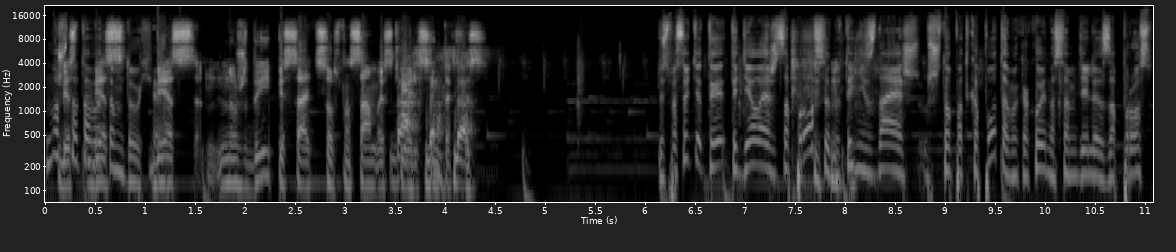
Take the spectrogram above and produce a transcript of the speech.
Ну, без, что-то без, в этом духе. Без нужды писать, собственно, сам SQL да, синтаксис. Да, да. То есть, по сути, ты, ты делаешь запросы, но ты не знаешь, что под капотом и какой на самом деле запрос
